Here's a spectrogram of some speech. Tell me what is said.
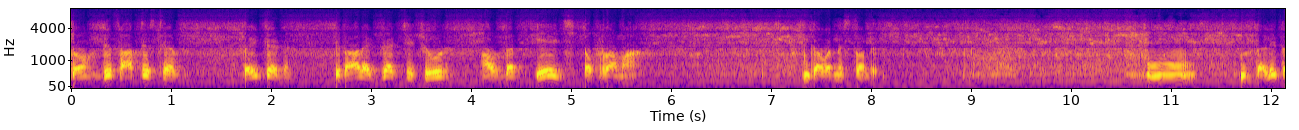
So this artist has painted with all exactitude of that age of Rama. ఇంకా వర్ణిస్తోంది దళిత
